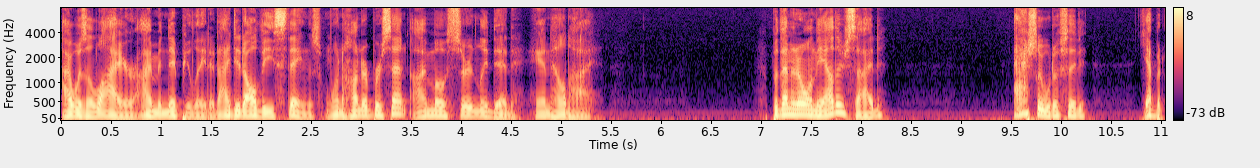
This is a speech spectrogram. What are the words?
I was a liar. I manipulated. I did all these things. 100%, I most certainly did, hand held high. But then I know on the other side, Ashley would have said, Yeah, but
